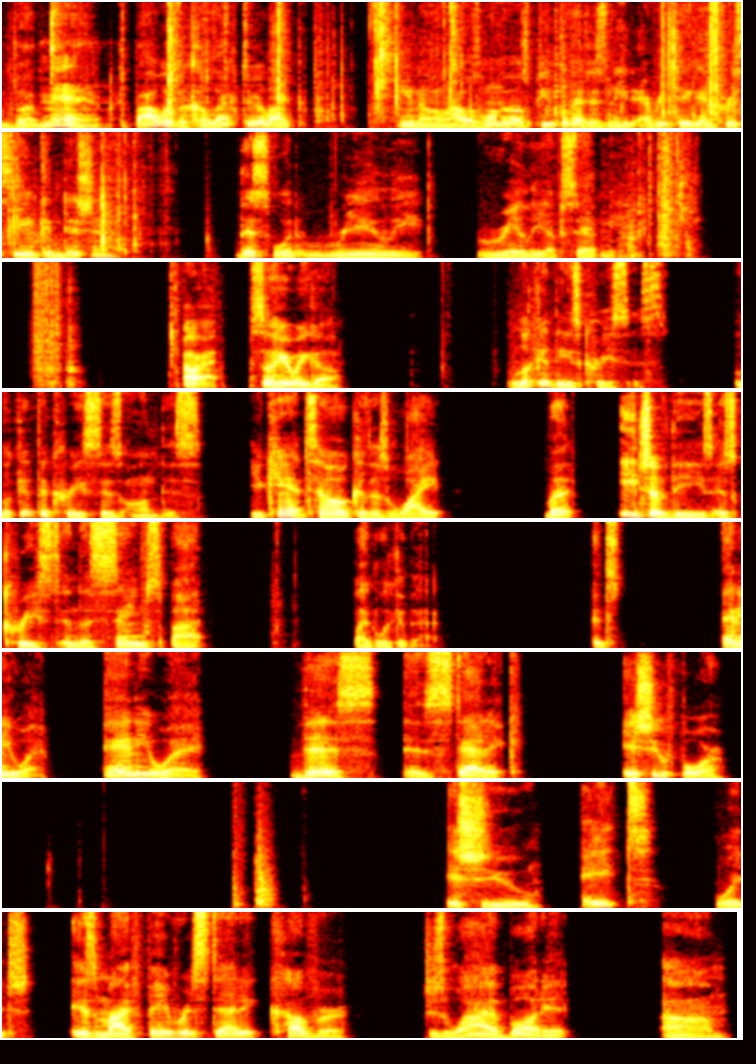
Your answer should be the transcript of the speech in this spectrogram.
But man, if I was a collector, like, you know, I was one of those people that just need everything in pristine condition, this would really, really upset me. All right, so here we go. Look at these creases. Look at the creases on this you can't tell because it's white, but each of these is creased in the same spot. Like, look at that. It's anyway. Anyway, this is static issue four, issue eight, which is my favorite static cover, which is why I bought it. Um,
